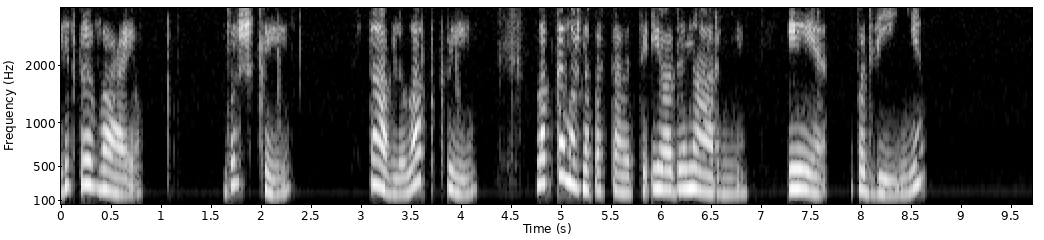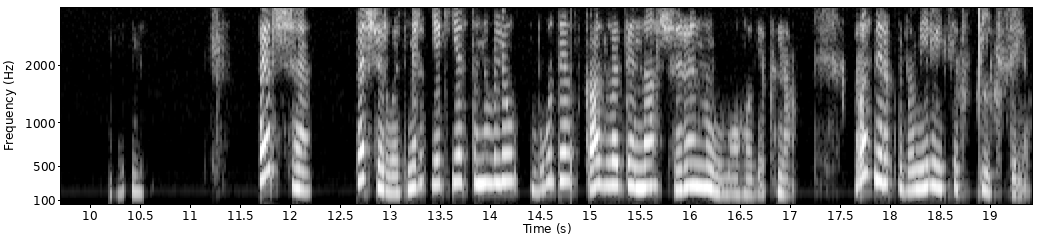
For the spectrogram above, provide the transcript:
Відкриваю дужки, ставлю лапки. Лапки можна поставити і одинарні, і подвійні. Перше, перший розмір, який я встановлю, буде вказувати на ширину мого вікна. Розмір вимірюється в пікселях.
